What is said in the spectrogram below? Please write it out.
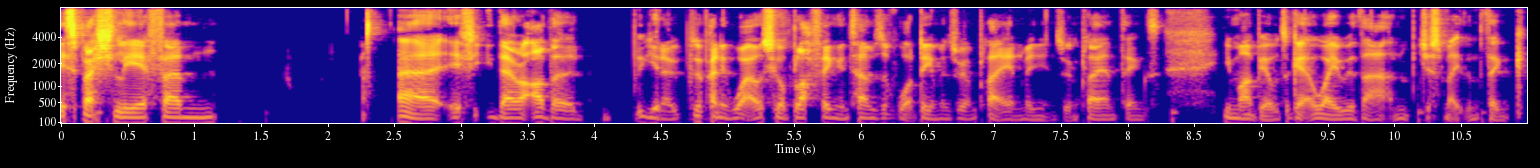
especially if um uh, if there are other you know depending what else you're bluffing in terms of what demons are in play and minions are in play and things you might be able to get away with that and just make them think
